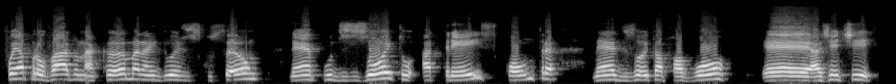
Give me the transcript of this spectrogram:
foi aprovado na Câmara em duas discussões, né, por 18 a 3 contra, né, 18 a favor. É, a gente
